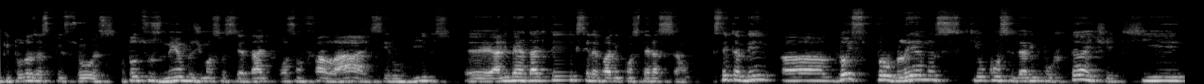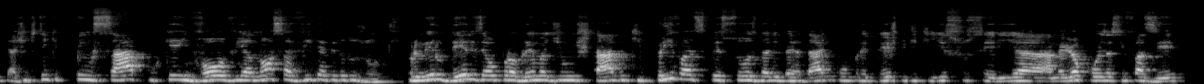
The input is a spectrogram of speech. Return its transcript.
que todas as pessoas, todos os membros de uma sociedade possam falar e ser ouvidos, é, a liberdade tem que ser levada em consideração. Tem também uh, dois problemas que eu considero importante que a gente tem que pensar porque envolve a nossa vida e a vida dos outros. O primeiro deles é o problema de um Estado que priva as pessoas da liberdade com o pretexto de que isso seria a melhor coisa a se fazer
